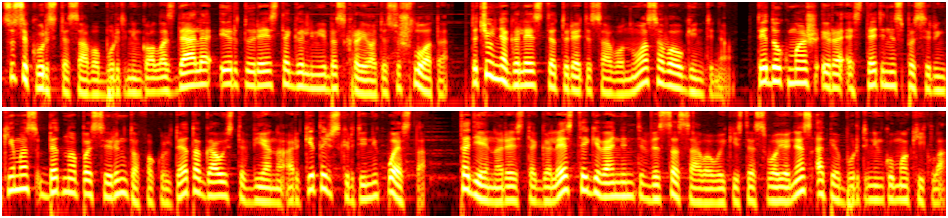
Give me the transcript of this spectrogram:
Susikursite savo burtininko lasdelę ir turėsite galimybę skrajoti su šluota. Tačiau negalėsite turėti savo nuosavo augintinio. Tai daugmaž yra estetinis pasirinkimas, bet nuo pasirinkto fakulteto gausite vieną ar kitą išskirtinį questą. Tad jei norėsite, galėsite gyvendinti visas savo vaikystės svajones apie burtininkų mokyklą.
